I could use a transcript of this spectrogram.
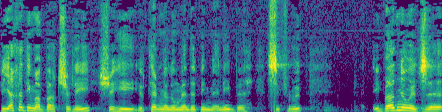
ויחד עם הבת שלי, שהיא יותר מלומדת ממני בספרות, איבדנו את זה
